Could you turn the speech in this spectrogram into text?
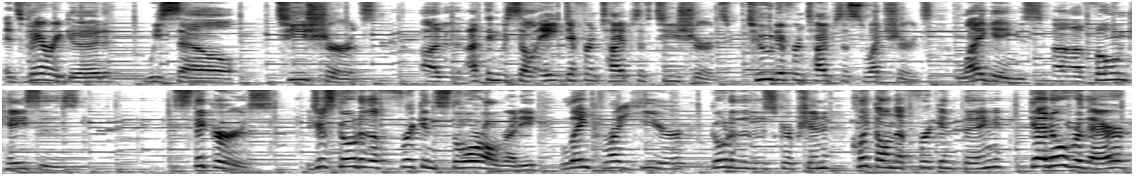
It's very good. We sell t-shirts. Uh, I think we sell eight different types of t-shirts, two different types of sweatshirts, leggings, uh, phone cases, stickers. Just go to the freaking store already. Link right here. Go to the description. Click on the freaking thing. Get over there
